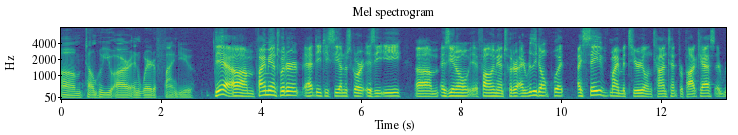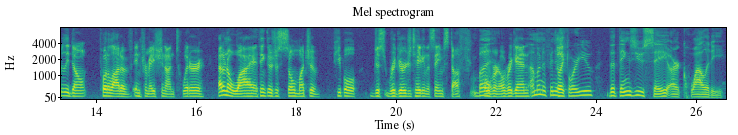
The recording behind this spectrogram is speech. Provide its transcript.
Um, tell them who you are and where to find you. Yeah, um, find me on Twitter at DTC underscore Izzy E. Um, as you know, following me on Twitter, I really don't put, I save my material and content for podcasts. I really don't put a lot of information on Twitter. I don't know why. I think there's just so much of people just regurgitating the same stuff But over and over again. I'm gonna finish like- for you. The things you say are quality,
